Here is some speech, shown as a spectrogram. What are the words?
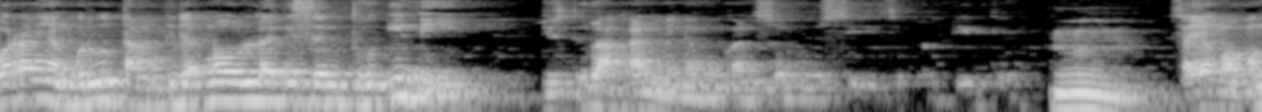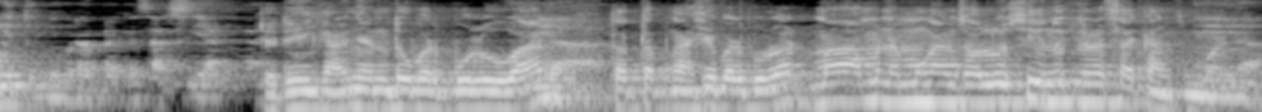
orang yang berutang tidak mau lagi sentuh ini justru akan menemukan solusi Hmm. Saya ngomong itu beberapa kesaksian. Kan? Jadi nggak nyentuh berpuluhan, iya. tetap ngasih berpuluhan, malah menemukan solusi untuk menyelesaikan semuanya. Iya.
